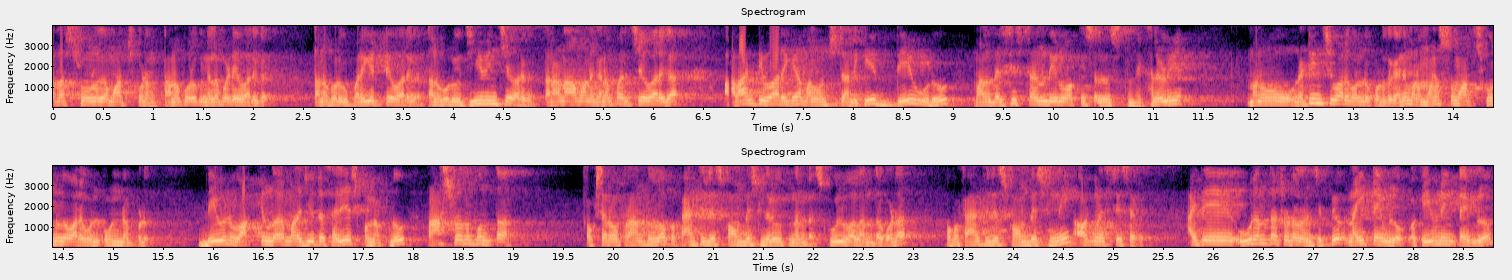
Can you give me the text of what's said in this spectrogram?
రథస్వములుగా మార్చుకోవడానికి తన కొరకు నిలబడేవారుగా. తన కొరకు పరిగెట్టేవారుగా తన కొరకు జీవించేవారుగా తన నామాన్ని గణపరిచేవారుగా అలాంటి వారిగా మనం ఉంచడానికి దేవుడు మనం దర్శిస్తాడని దేవుని వాక్యం సెలవిస్తుంది. హలోయ మనం నటించే వారికి ఉండకూడదు కానీ మన మనస్సు మార్చుకునే వారు ఉన్నప్పుడు దేవుని వాక్యం ద్వారా మన జీవితం సరి చేసుకున్నప్పుడు మన ఆశీర్వాదం పొందుతాం. ఒకసారి ఒక ప్రాంతంలో ఒక ఫ్యాన్సీ డ్రెస్ కాంపిటీషన్ జరుగుతుందంట. స్కూల్ వాళ్ళంతా కూడా ఒక ఫ్యాన్సీ డ్రెస్ కాంపిటీషన్ని ఆర్గనైజ్ చేశారు. అయితే ఊరంతా చూడాలని చెప్పి నైట్ టైంలో ఒక ఈవినింగ్ టైంలో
